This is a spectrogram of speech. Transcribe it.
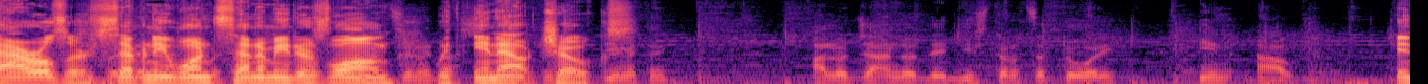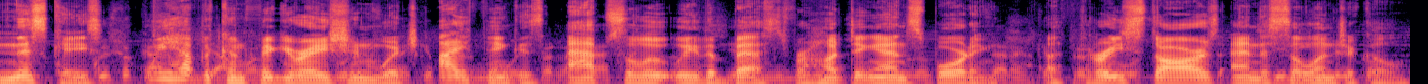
Barrels are 71 centimeters long with in-out chokes. in-out. This case, we have the configuration which I think is absolutely the best for hunting and sporting, a three stars and a cylindrical.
